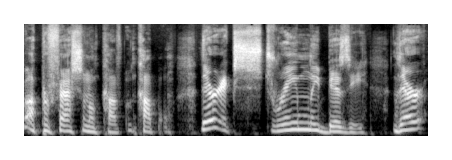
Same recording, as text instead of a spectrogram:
a professional couple. They're extremely busy. They're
